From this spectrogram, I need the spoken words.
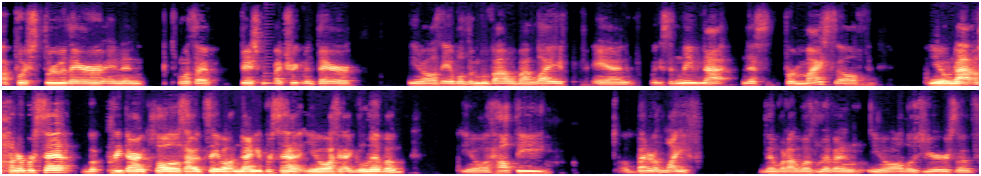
I pushed through there, and then once I finished my treatment there, you know, I was able to move on with my life. And like I said, maybe not this for myself, you know, not 100%, but pretty darn close. I would say about 90%. You know, I, think I can live a, you know, a healthy, a better life than what I was living, you know, all those years of,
